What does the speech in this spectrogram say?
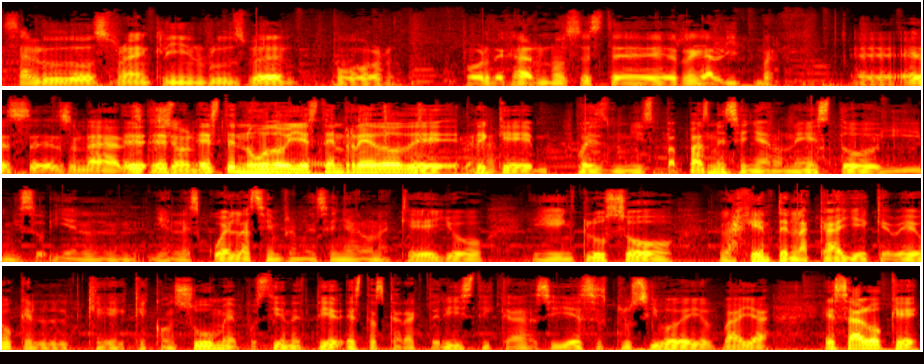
saludos Franklin Roosevelt por, por dejarnos este regalito. Bueno, eh, es, es una es- discusión. este nudo y este enredo de, que- de que pues mis papás me enseñaron esto y, mis- y, en, y en la escuela siempre me enseñaron aquello e incluso la gente en la calle que veo que, que, que consume pues tiene tie- estas características y es exclusivo de ellos vaya es algo que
